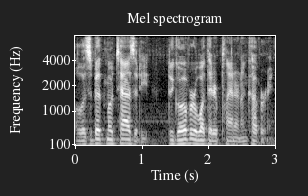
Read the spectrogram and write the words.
Elizabeth Motazedi to go over what they were planning on covering.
